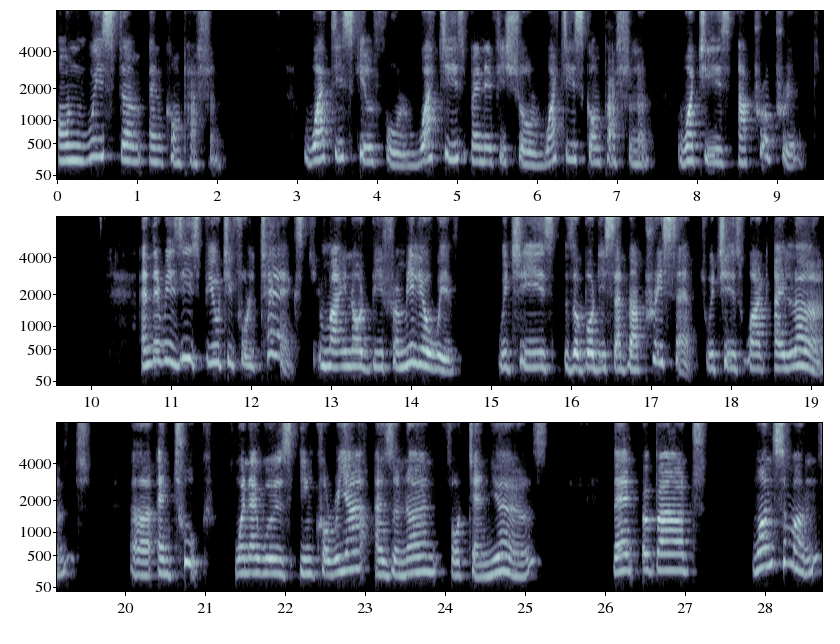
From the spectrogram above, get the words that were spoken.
on wisdom and compassion. What is skillful? What is beneficial? What is compassionate? What is appropriate? And there is this beautiful text you might not be familiar with, which is the Bodhisattva precept, which is what I learned uh, and took when I was in Korea as a nun for 10 years. Then about once a month,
